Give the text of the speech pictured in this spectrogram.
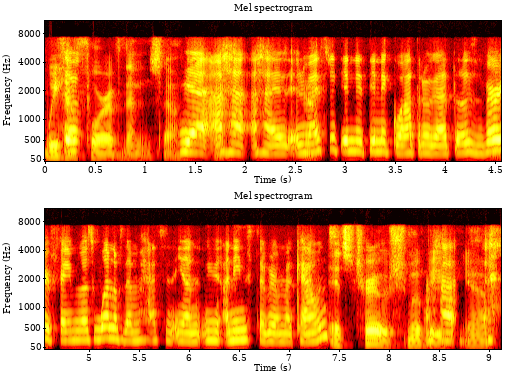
we have four of them, so. Yeah, ajá, ajá. El maestro tiene, tiene cuatro gatos, very famous. One of them has an, an Instagram account. It's true, Schmoopy, yeah.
